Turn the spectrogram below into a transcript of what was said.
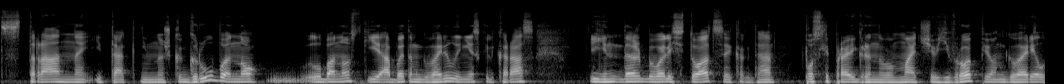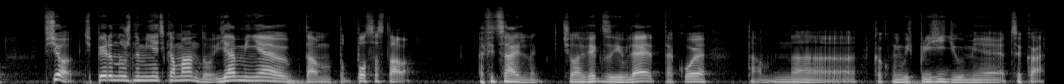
странно и так немножко грубо, но Лобановский об этом говорил и несколько раз. И даже бывали ситуации, когда после проигранного матча в Европе он говорил, все, теперь нужно менять команду, я меняю там полсостава. Официально человек заявляет такое там на каком-нибудь президиуме ЦК.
